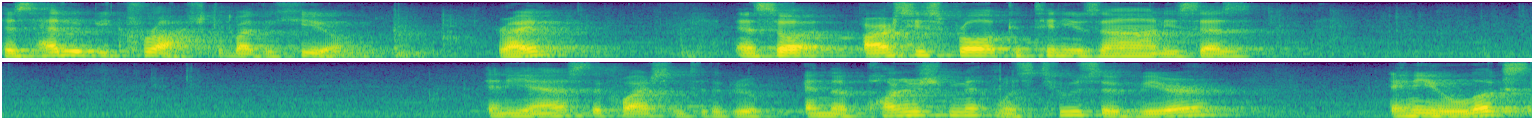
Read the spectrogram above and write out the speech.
His head would be crushed by the heel, right? And so R.C. Sproul continues on. He says, and he asks the question to the group, and the punishment was too severe, and he looks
